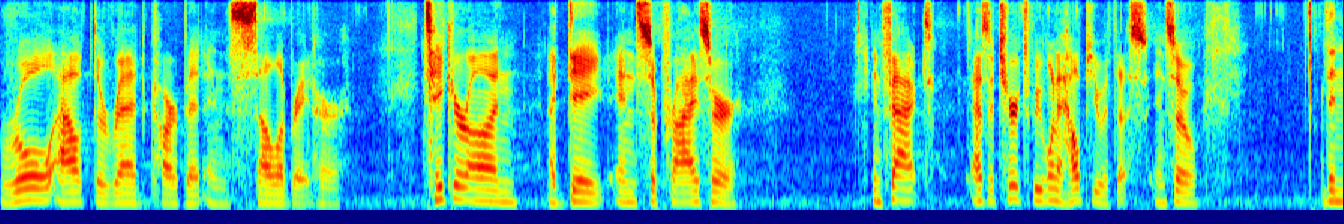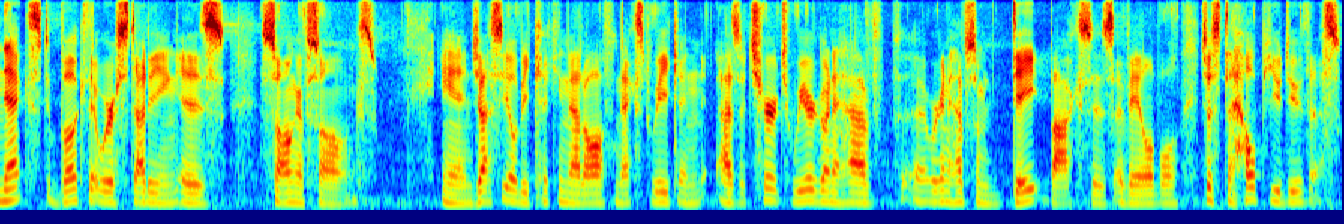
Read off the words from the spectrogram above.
roll out the red carpet and celebrate her. Take her on a date and surprise her. In fact, as a church, we want to help you with this. And so the next book that we're studying is Song of Songs. And Jesse will be kicking that off next week. And as a church, we are going to have uh, we're going to have some date boxes available just to help you do this.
